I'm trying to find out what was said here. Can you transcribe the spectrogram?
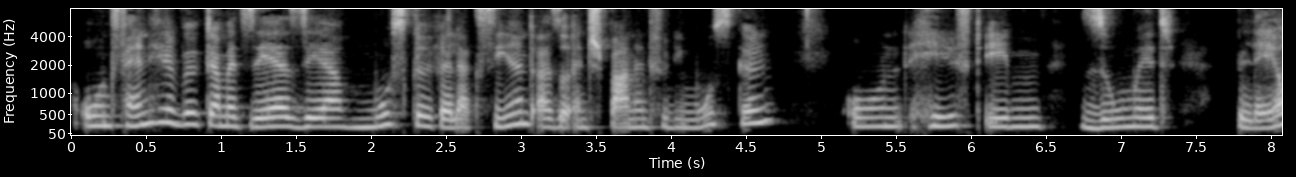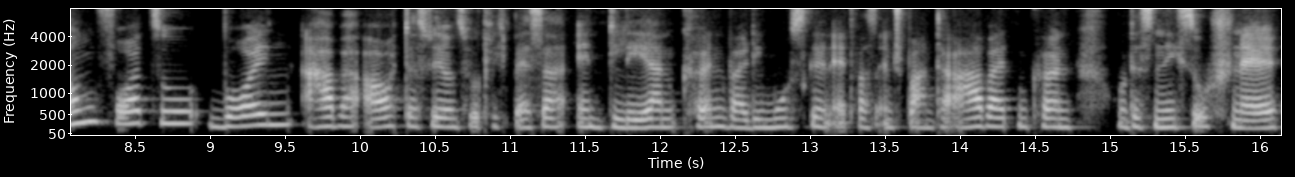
Und Fenchel wirkt damit sehr, sehr muskelrelaxierend, also entspannend für die Muskeln und hilft eben somit Blähung vorzubeugen, aber auch, dass wir uns wirklich besser entleeren können, weil die Muskeln etwas entspannter arbeiten können und es nicht so schnell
